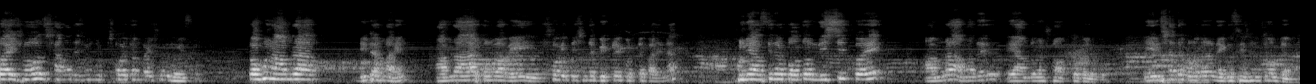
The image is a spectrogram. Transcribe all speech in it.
ভাই সহ সারা দেশে মোট ছয়জন ভাই শহীদ হয়েছে। তখন আমরা ডিটারমাইন আমরা আর কোনোভাবে এই শহীদদের সাথে বিক্রয় করতে পারি না। খুনি হাসিনার পতন নিশ্চিত করে আমরা আমাদের এই আন্দোলন সমাপ্ত করব। এর সাথে কোনো ধরনের নেগোসিয়েশন চলবে না।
